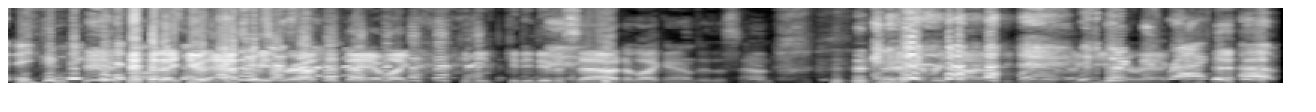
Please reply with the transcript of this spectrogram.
And he could make that noise. you would ask me throughout the day. I'm like, can you can you do the sound? I'm like, I'll do the sound. Every time I can get a, I can get a reaction. crack up.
